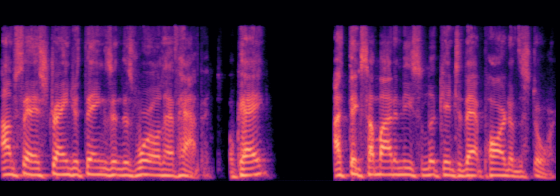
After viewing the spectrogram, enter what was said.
I'm saying stranger things in this world have happened, okay? I think somebody needs to look into that part of the story.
